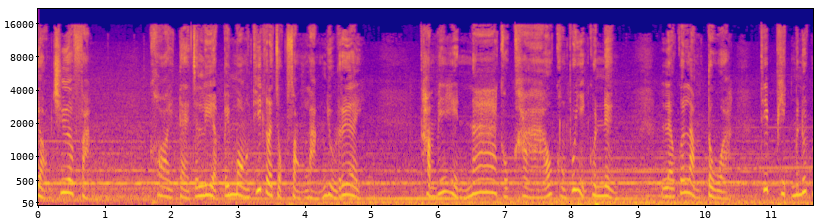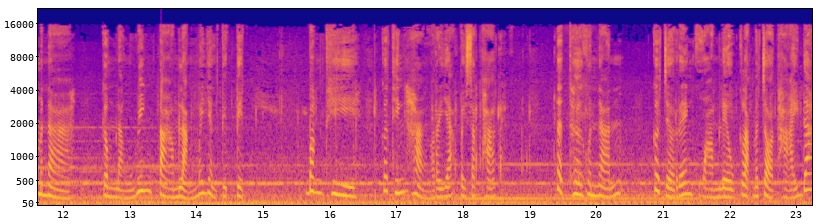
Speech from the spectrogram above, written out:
ยอมเชื่อฟังคอยแต่จะเหลือบไปมองที่กระจกสองหลังอยู่เรื่อย ทำให้เห็นหน้าขาวๆของผู้หญิงคนหนึ่ง แล้วก็ลำตัวที่ผิดมนุษย์มนากำลังวิ่งตามหลังไม่อย่างติดๆ บางทีก็ทิ้งห่างระยะไปสักพัก แต่เธอคนนั้นก็จะเร่งความเร็วกลับมาจอดท้ายได้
